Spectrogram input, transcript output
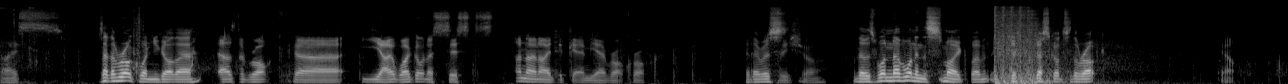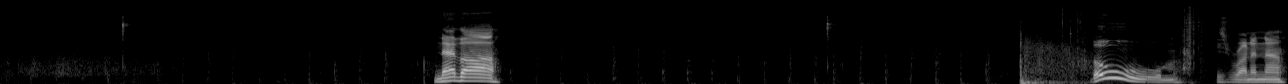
Nice. Is that the rock one you got there? That was the rock. Uh, yeah, well, I got an assist. Oh no, no, I did get him. Yeah, rock, rock. Yeah, there was Pretty sure. there was one another one in the smoke, but it just just got to the rock. Never. Boom. He's running now.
